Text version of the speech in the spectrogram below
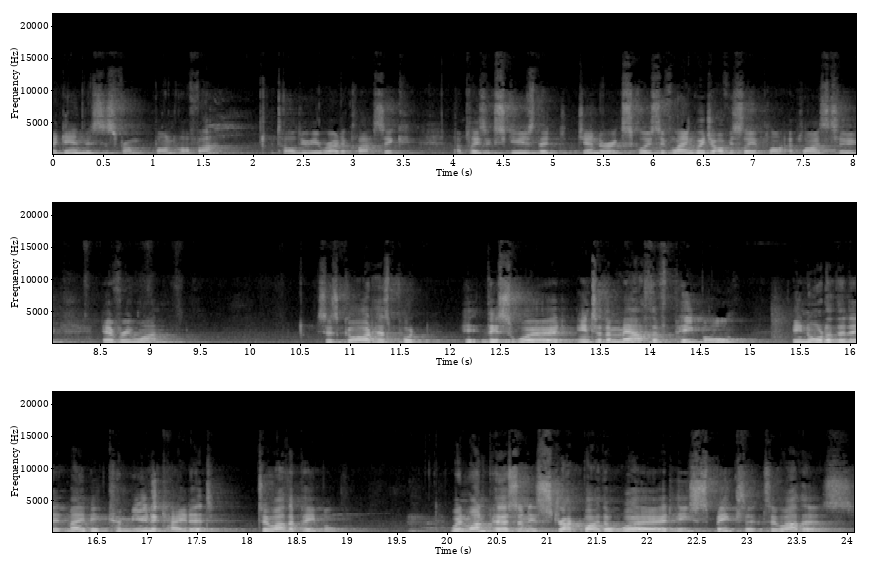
Again, this is from Bonhoeffer. I told you he wrote a classic. Uh, please excuse the gender exclusive language, obviously apply, applies to everyone. He says, God has put this word into the mouth of people in order that it may be communicated to other people. When one person is struck by the word, he speaks it to others.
